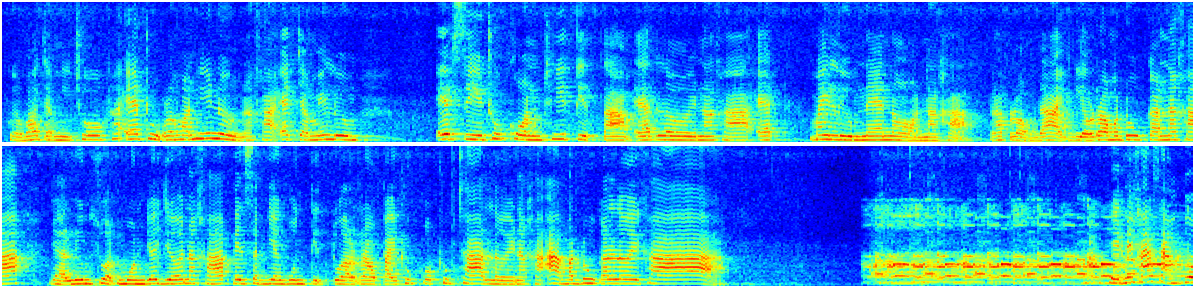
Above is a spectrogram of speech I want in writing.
เผื่อว่าจะมีโชค ถ้าแอดถูกรางวัลที่หนึ่งนะคะ แอดจะไม่ลืม FC ทุกคนที่ติดตามแอดเลยนะคะ แอดไม่ลืมแน่นอนนะคะ รับรองได้ เดี๋ยวเรามาดูกันนะคะ อย่าลืมสวดมนต์เยอะๆนะคะ เป็นเสบียงบุญติดตัวเราไปทุกภพทุกชาติเลยนะคะ อะมาดูกันเลยค่ะ เห็นไหมคะสามตัว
